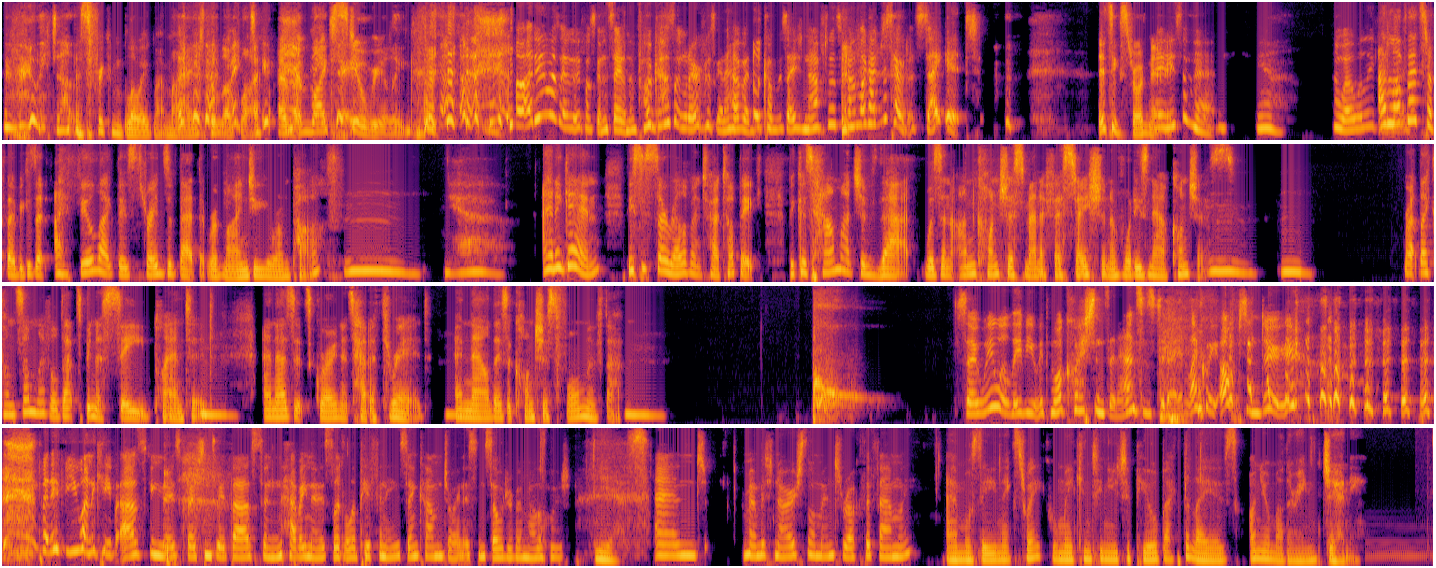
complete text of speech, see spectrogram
It really does. It's freaking blowing my mind, the love life. I'm, I'm like still reeling. oh, I didn't know if I was going to say it on the podcast. I don't know if I was going to have a conversation afterwards, but I'm like, I just have to say it. It's extraordinary. It isn't it? Yeah. Oh, well, we'll I love that stuff though, because it, I feel like there's threads of that that remind you you're on path. Mm, yeah. And again, this is so relevant to our topic because how much of that was an unconscious manifestation of what is now conscious? Mm, mm. Right? Like on some level, that's been a seed planted. Mm. And as it's grown, it's had a thread. And now there's a conscious form of that. So we will leave you with more questions and answers today, like we often do. but if you want to keep asking those questions with us and having those little epiphanies, then come join us in Soul Driven Motherhood. Yes. And remember to nourish the woman to rock the family. And we'll see you next week when we continue to peel back the layers on your mothering journey.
